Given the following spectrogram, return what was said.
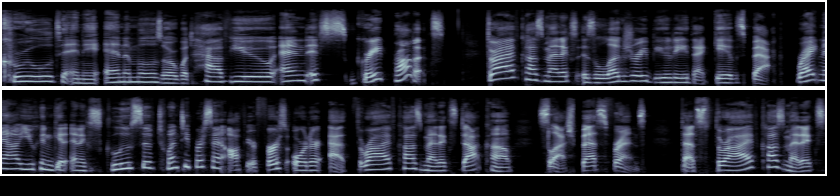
cruel to any animals or what have you, and it's great products. Thrive Causemetics is luxury beauty that gives back. Right now, you can get an exclusive 20% off your first order at thrivecausemetics.com slash best friends. That's Thrive Causemetics,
